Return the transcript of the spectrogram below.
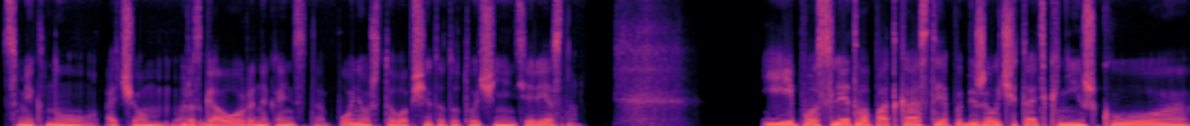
смекнул, о чем разговор, и наконец-то понял, что вообще-то тут очень интересно. И после этого подкаста я побежал читать книжку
